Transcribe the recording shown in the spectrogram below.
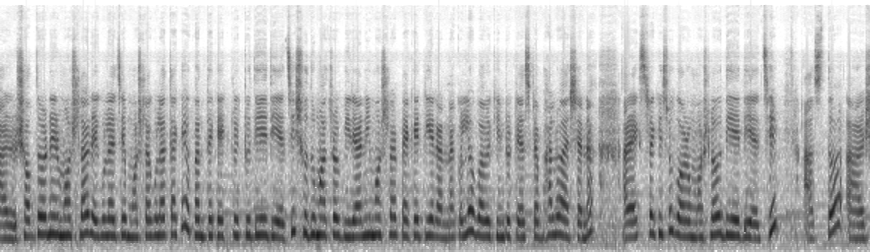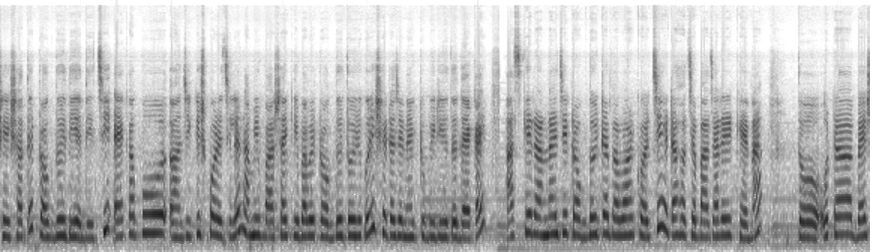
আর সব ধরনের মশলা রেগুলার যে মশলাগুলো থাকে, ওখান থেকে একটু একটু দিয়ে দিয়েছি। শুধুমাত্র বিরিয়ানি মশলার প্যাকেট দিয়ে রান্না করলে ওভাবে কিন্তু টেস্টটা ভালো আসে না। আর এক্সট্রা কিছু গরম মশলাও দিয়ে দিয়েছি, আস্ত আর সেই সাথে টক দই দিয়ে দিচ্ছি। এক আপু জিজ্ঞেস করেছিলেন, আমি বাসায় কীভাবে টক দই তৈরি করি সেটা যেন একটু ভিডিওতে দেখায় আজকে রান্নায় যে টক দইটা ব্যবহার করছি, এটা হচ্ছে বাজারের কেনা তো ওটা বেশ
